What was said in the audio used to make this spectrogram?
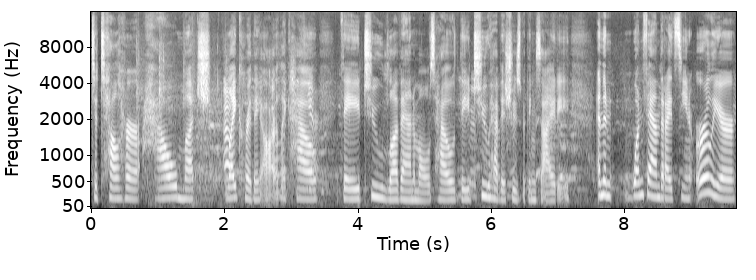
to tell her how much oh. like her they are, like how they too love animals, how they mm-hmm. too have issues with anxiety. And then one fan that I'd seen earlier,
